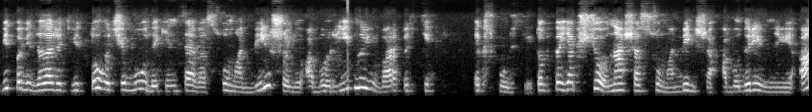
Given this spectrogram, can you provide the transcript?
Відповідь залежить від того, чи буде кінцева сума більшою або рівною вартості екскурсії. Тобто, якщо наша сума більша або дорівнює А,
